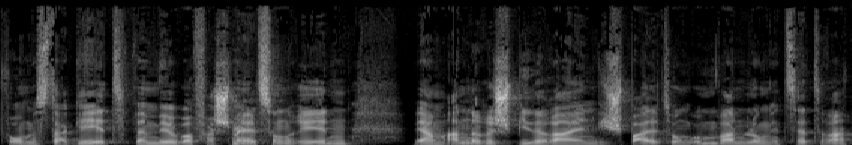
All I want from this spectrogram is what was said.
worum es da geht, wenn wir über Verschmelzung reden. Wir haben andere Spielereien wie Spaltung, Umwandlung etc.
